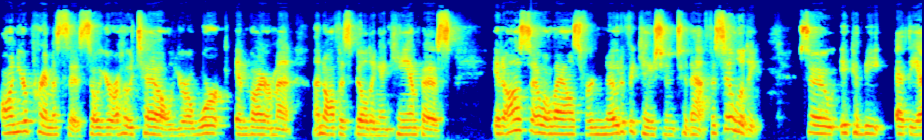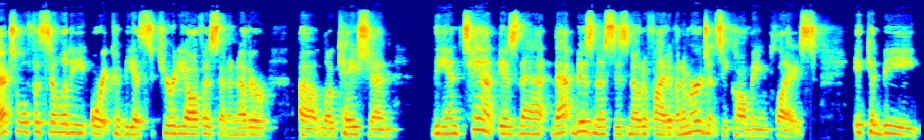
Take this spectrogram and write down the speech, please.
on your premises, so you're a hotel, you're a work environment, an office building, a campus, it also allows for notification to that facility. So it could be at the actual facility or it could be a security office at another uh, location. The intent is that that business is notified of an emergency call being placed. It could be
